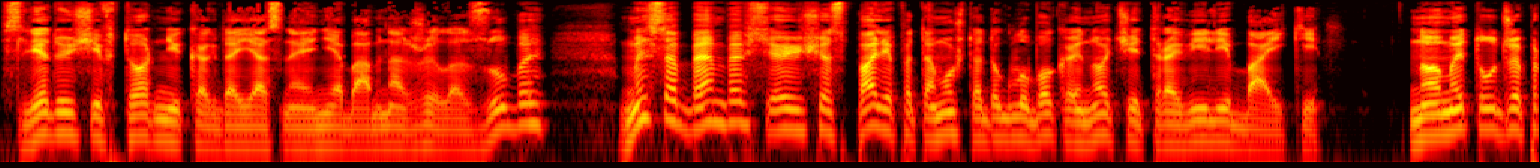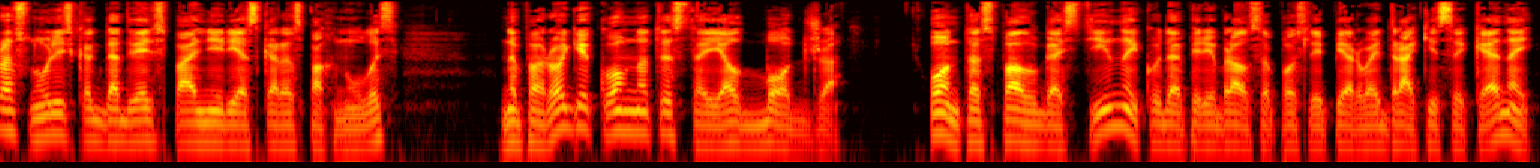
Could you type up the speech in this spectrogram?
В следующий вторник, когда ясное небо обнажило зубы, мы с Абембе все еще спали, потому что до глубокой ночи травили байки. Но мы тут же проснулись, когда дверь спальни резко распахнулась. На пороге комнаты стоял Боджа. Он-то спал в гостиной, куда перебрался после первой драки с Икеной.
